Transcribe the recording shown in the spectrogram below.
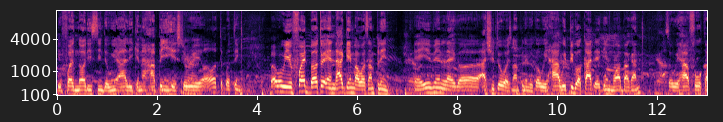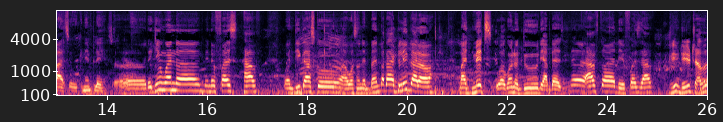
the first Northeast team to win Ali cannot happen in history, all type of thing. But when we fought battle and that game I wasn't playing. And even like uh, Ashuto was not playing because we had we pick a card against Mohun Bagan. Yeah. So we have four cards, so we couldn't play. So the game went uh, in the first half when Dika. I was on the bench, but I believe that uh, my mates were going to do their best. Uh, after the first half, Did you, did you travel?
